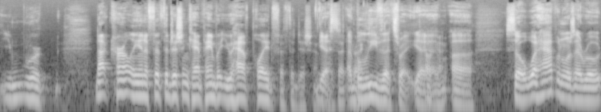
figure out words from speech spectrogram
you were not currently in a fifth edition campaign, but you have played fifth edition. Yes, I believe that's right. Yeah. Okay. Uh, so what happened was I wrote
